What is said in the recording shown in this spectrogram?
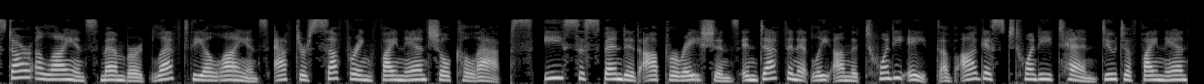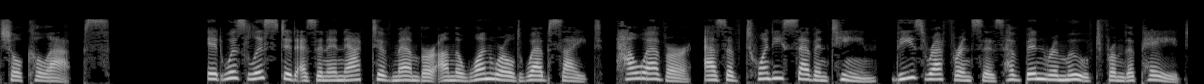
Star Alliance member left the alliance after suffering financial collapse. E suspended operations indefinitely on the 28th of August 2010 due to financial collapse. It was listed as an inactive member on the OneWorld website, however, as of 2017, these references have been removed from the page.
